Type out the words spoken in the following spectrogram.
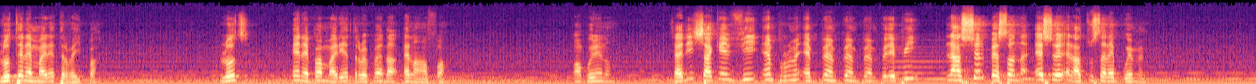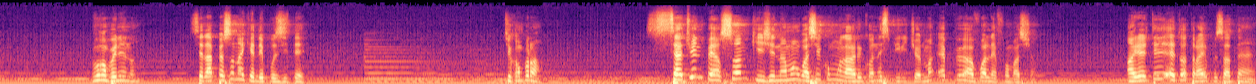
L'autre, elle est mariée, elle ne travaille pas. L'autre, elle n'est pas mariée, elle ne travaille pas, elle a un enfant. Vous comprenez, non? C'est-à-dire, chacun vit un problème un peu, un peu, un peu, un peu. Et puis, la seule personne, elle, seule, elle a tout ça pour elle-même. Vous comprenez, non? C'est la personne qui est dépositée. Tu comprends? C'est une personne qui, généralement, voici comment on la reconnaît spirituellement, elle peut avoir l'information. En réalité, elle doit travailler pour certains. hein.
